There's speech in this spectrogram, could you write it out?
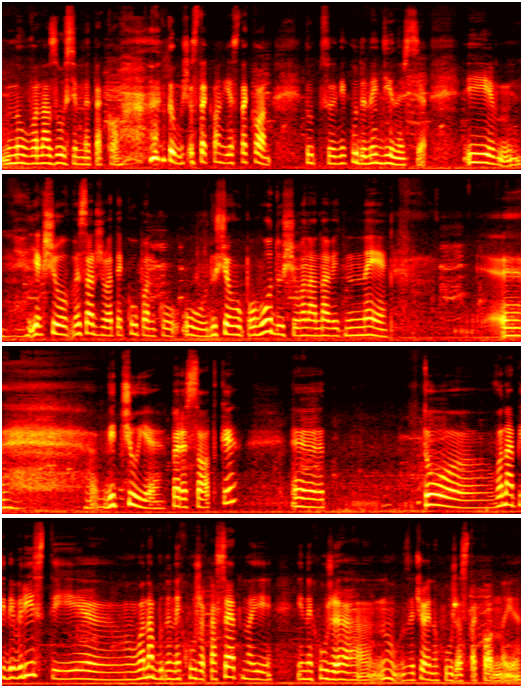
Ну, вона зовсім не така, тому що стакан є стакан, тут нікуди не дінешся. І якщо висаджувати купанку у дощову погоду, що вона навіть не відчує пересадки, то вона піде в ріст і е, вона буде не хуже касетної і не хуже, ну, звичайно, хуже стаканної.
